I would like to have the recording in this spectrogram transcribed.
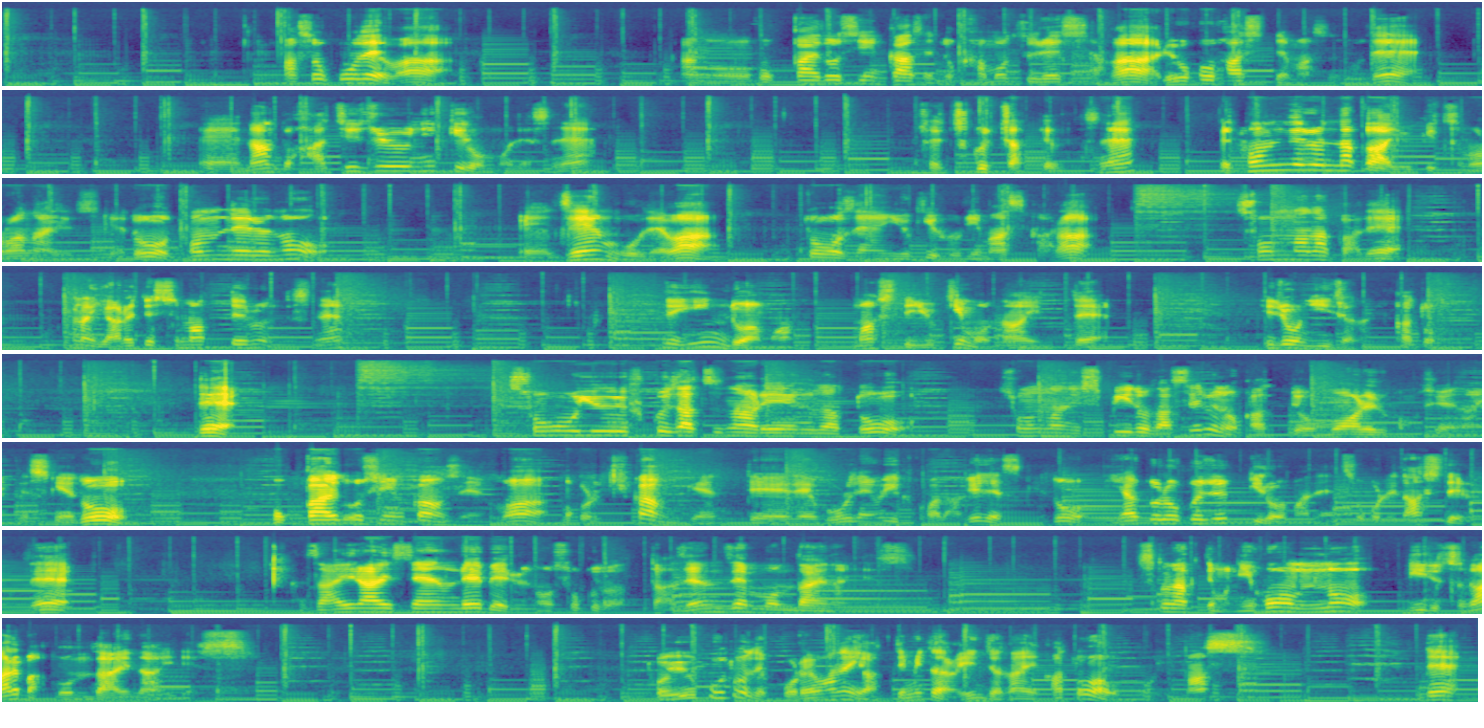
あそこでは、あの、北海道新幹線と貨物列車が両方走ってますので、えー、なんと82キロもですね、それ作っちゃってるんですね。で、トンネルの中は雪積もらないですけど、トンネルのえ前後では当然雪降りますから、そんな中で、まあ、やれてしまってるんですね。で、インドはま、まして雪もないので、非常にいいじゃないかと。で、そういう複雑なレールだと、そんなにスピード出せるのかって思われるかもしれないんですけど、北海道新幹線は、ま、これ期間限定でゴールデンウィークとかだけですけど、260キロまでそこで出してるんで、在来線レベルの速度だったら全然問題ないです。少なくても日本の技術があれば問題ないです。ということで、これはね、やってみたらいいんじゃないかとは思います。で、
